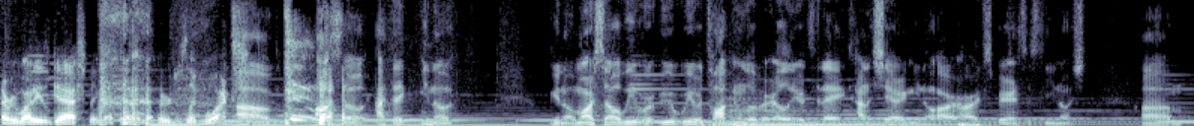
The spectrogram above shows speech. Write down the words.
Everybody is gasping at the moment. They're just like, what? um, also, I think you know, you know, Marcel, we were we, we were talking a little bit earlier today, kind of sharing, you know, our our experiences, you know, um,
